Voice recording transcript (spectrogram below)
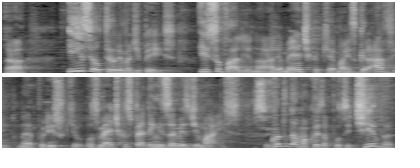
Tá? Isso é o teorema de Bayes. Isso vale na área médica, que é mais grave, né? Por isso que os médicos pedem exames demais. Sim. Quando dá uma coisa positiva,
